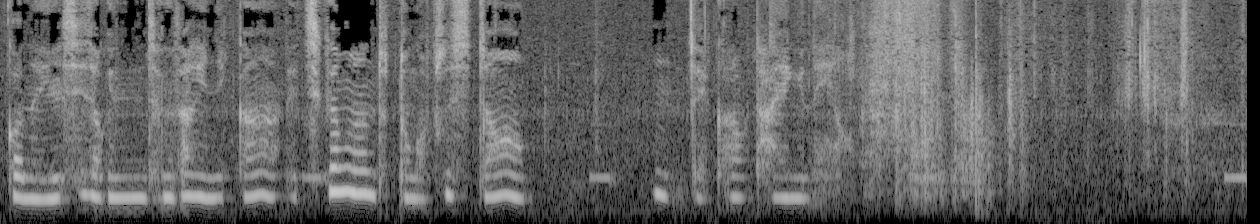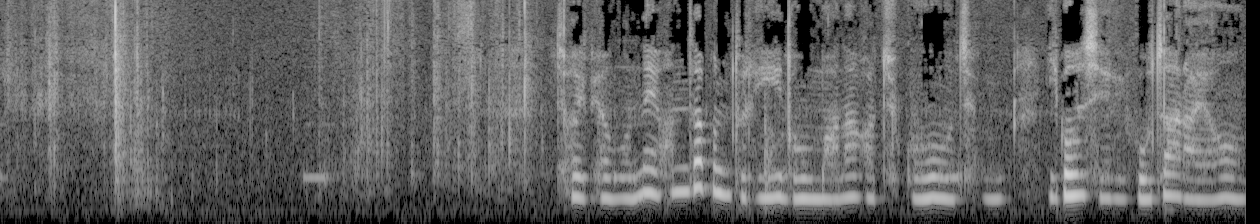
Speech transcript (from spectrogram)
이거는 일시적인 증상이니까 네, 지금은 두통 없으시죠? 음, 네, 그럼 다행이네요. 저희 병원에 환자분들이 너무 많아가지고 지금 입원실이 모자라요.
